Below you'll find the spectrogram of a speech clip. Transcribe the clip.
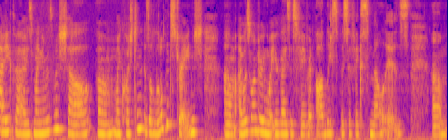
Hi, you guys. My name is Michelle. Um, my question is a little bit strange. Um, I was wondering what your guys' favorite oddly specific smell is. Um,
